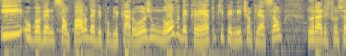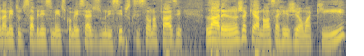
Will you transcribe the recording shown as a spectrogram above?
E o governo de São Paulo deve publicar hoje um novo decreto que permite ampliação do horário de funcionamento dos estabelecimentos comerciais dos municípios que estão na fase laranja, que é a nossa região aqui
